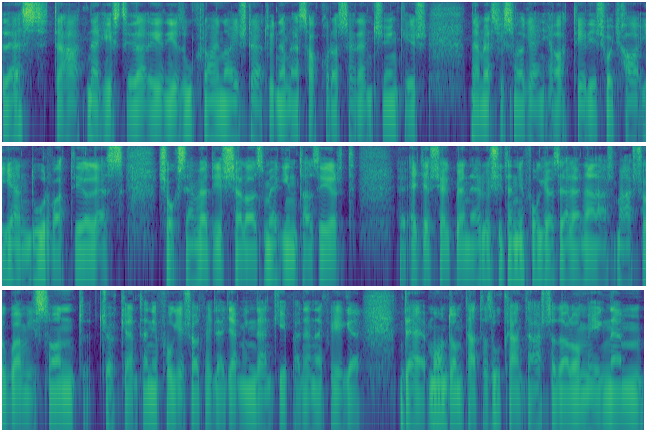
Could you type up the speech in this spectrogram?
lesz, tehát nehéz tél elérni az Ukrajna, és lehet, hogy nem lesz akkora szerencsénk, és nem lesz viszonylag enyhe a tél. És hogyha ilyen durva tél lesz sok szenvedéssel, az megint azért egyesekben erősíteni fogja az ellenállás, másokban viszont csökkenteni fogja, és az, hogy legyen mindenképpen ennek vége. De mondom, tehát az ukrán társadalom még nem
